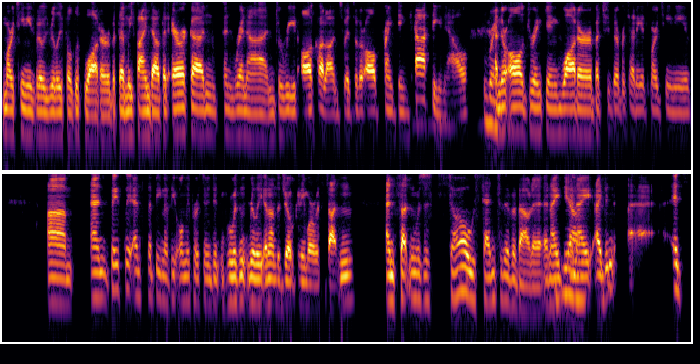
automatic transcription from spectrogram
martinis, but it was really filled with water. But then we find out that Erika and, and Rinna and Dorit all caught on to it, so they're all pranking Kathy now Right. and they're all drinking water, but she, they're pretending it's martinis. Um, and basically ends up being that the only person who didn't who wasn't really in on the joke anymore with Sutton, and Sutton was just so sensitive about it. And I Yeah. and I I didn't. It's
